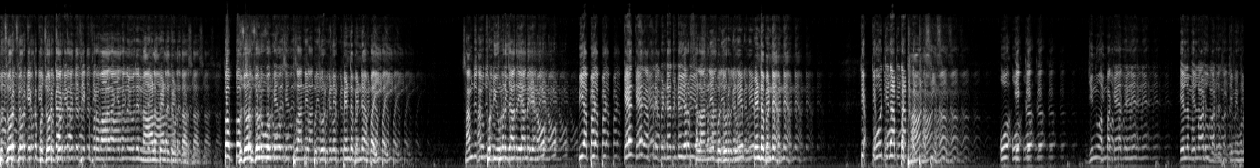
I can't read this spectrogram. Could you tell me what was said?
ਬਜ਼ੁਰਗ ਇੱਕ ਬਜ਼ੁਰਗ ਆ ਕੇ ਕਹਿੰਦੇ ਸੀ ਇੱਕ ਪਰਿਵਾਰ ਆ ਕੇ ਕਹਿੰਦੇ ਉਹਦੇ ਨਾਲ ਪਿੰਡ ਜੁੜਦਾ ਸੀ। ਤਾਂ ਬਜ਼ੁਰਗ ਨੂੰ ਉਹ ਕਹਿੰਦੇ ਸੀ ਫਲਾਣੇ ਬਜ਼ੁਰਗ ਨੇ ਪਿੰਡ ਬੰਨਿਆ ਭਾਈ। ਸਮਝਦੇ ਹੋ ਤੁਹਾਡੀ ਉਮਰ ਜ਼ਿਆਦਾ ਆ ਮੇਰੇ ਨਾਲ ਵੀ ਆਪਾਂ ਕਹਿੰਦੇ ਆਪਣੇ ਪਿੰਡਾਂ 'ਚ ਵੀ ਯਾਰ ਫਲਾਣੇ ਬਜ਼ੁਰਗ ਨੇ ਪਿੰਡ ਬੰਨਿਆ। ਤੇ ਉਹ ਜਿਹੜਾ ਪਠਾਨ ਸੀ ਨਾ ਉਹ ਇੱਕ ਜਿਹਨੂੰ ਆਪਾਂ ਕਹਿ ਦਿੰਦੇ ਆ ਇਲਮ ਪਾੜੂ ਬਣਦਾ ਸੀ ਜਿਵੇਂ ਹੁਣ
